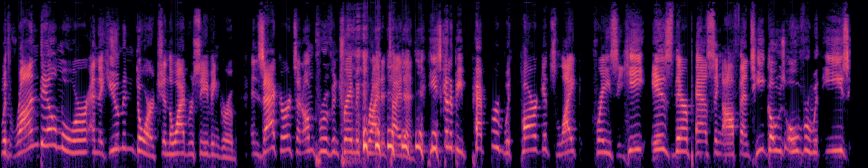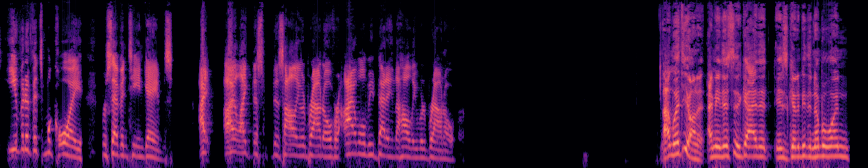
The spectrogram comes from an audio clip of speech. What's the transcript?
with Rondale Moore and the human Dortch in the wide receiving group and Zach Ertz and unproven Trey McBride at tight end, he's going to be peppered with targets like crazy. He is their passing offense. He goes over with ease, even if it's McCoy for 17 games. I I like this this Hollywood Brown over. I will be betting the Hollywood Brown over. I'm with you on it. I mean, this is a guy that is going to be the number one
